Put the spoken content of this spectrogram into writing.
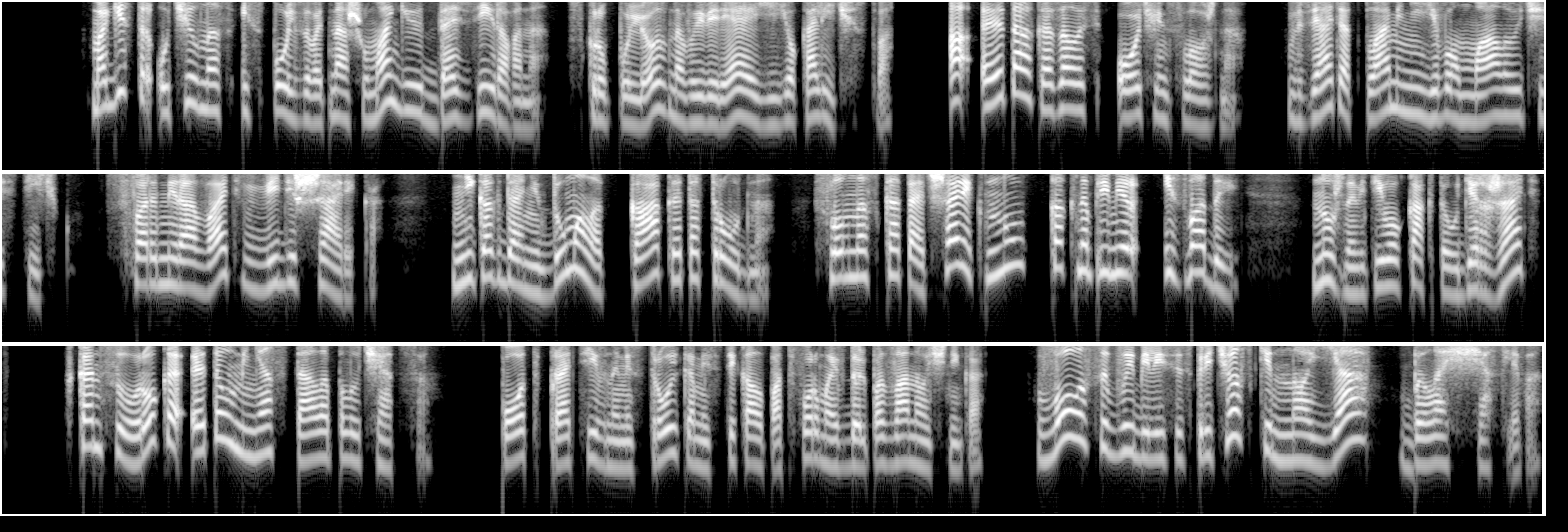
Магистр учил нас использовать нашу магию дозированно, скрупулезно выверяя ее количество. А это оказалось очень сложно взять от пламени его малую частичку, сформировать в виде шарика. Никогда не думала, как это трудно. Словно скатать шарик, ну, как, например, из воды. Нужно ведь его как-то удержать. К концу урока это у меня стало получаться. Пот противными струйками стекал под формой вдоль позвоночника. Волосы выбились из прически, но я была счастлива.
